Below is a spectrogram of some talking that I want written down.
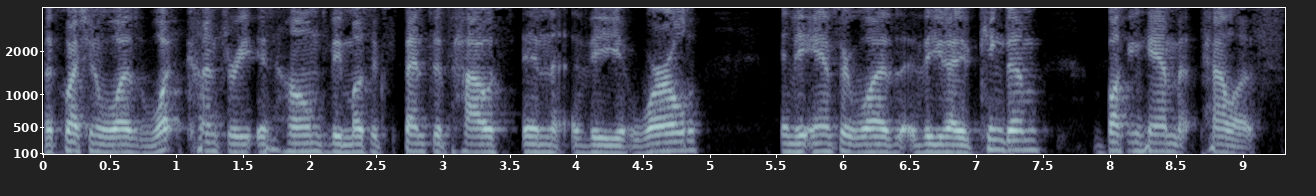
The question was, what country is home to the most expensive house in the world? And the answer was the United Kingdom, Buckingham Palace,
